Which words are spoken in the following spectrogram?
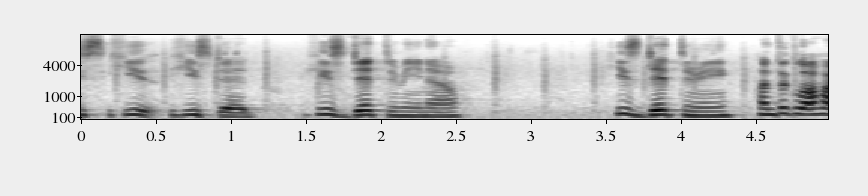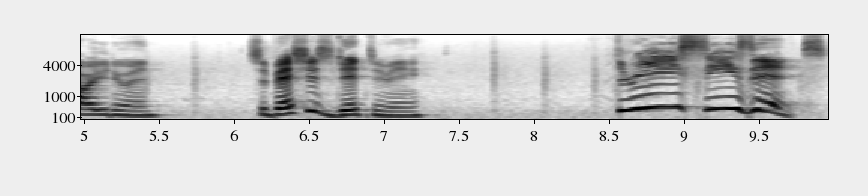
He's he he's dead. He's dead to me now. He's dead to me. Hunter Claw, how are you doing? Sebastian's dead to me. Three seasons!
